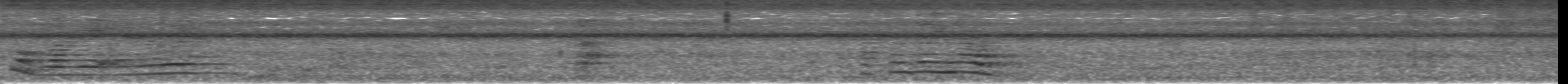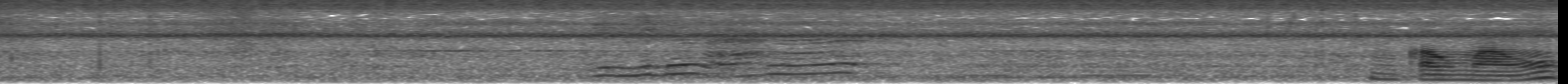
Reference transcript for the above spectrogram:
Kok pakai ewe? Aku tuh ingat. Jadi dong anak. Engkau mau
